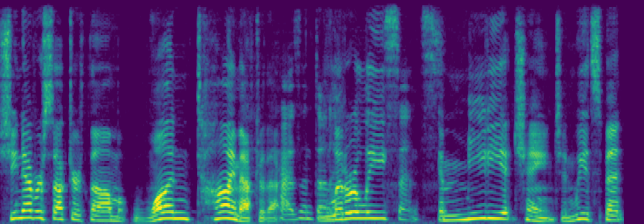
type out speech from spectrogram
She never sucked her thumb one time after that. Hasn't done Literally it since. immediate change, and we had spent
